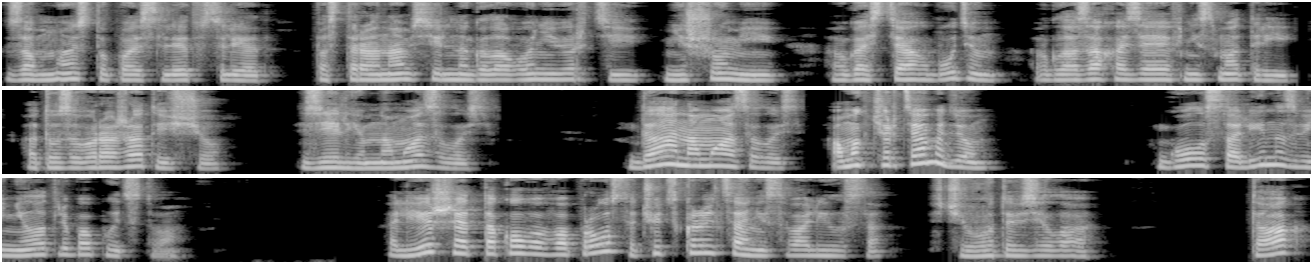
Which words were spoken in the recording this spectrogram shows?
«За мной ступай след в след. По сторонам сильно головой не верти, не шуми. В гостях будем, в глаза хозяев не смотри, а то заворожат еще. Зельем намазалась?» «Да, намазалась. А мы к чертям идем?» Голос Алины звенел от любопытства. Леший от такого вопроса чуть с крыльца не свалился. «С чего ты взяла?» «Так,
